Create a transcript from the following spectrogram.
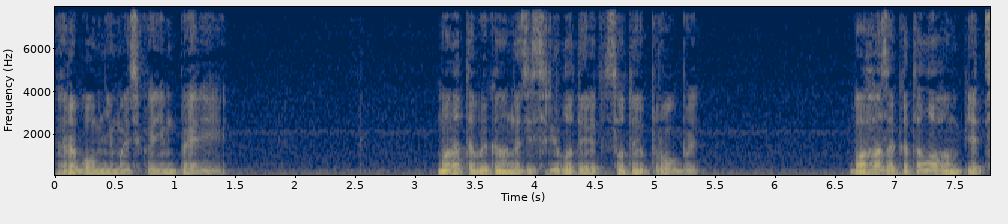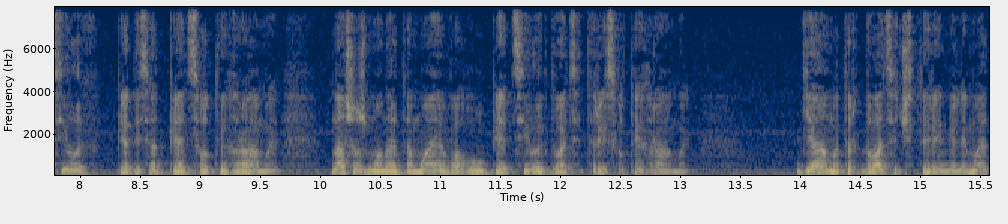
гербом Німецької імперії. Монета виконана зі срібла 900 проби. Вага за каталогом 5,55 грами. Наша ж монета має вагу 5,23 грами. Діаметр 24 мм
